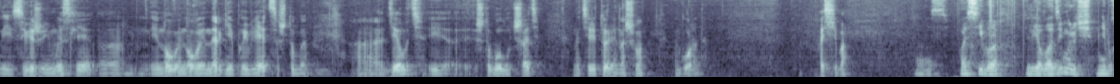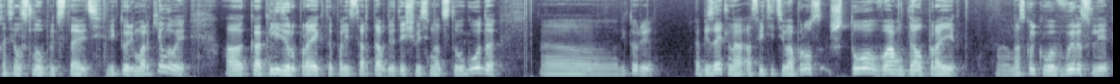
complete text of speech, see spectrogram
и свежие мысли, и новая-новая энергия появляется, чтобы делать и чтобы улучшать на территории нашего города. Спасибо. Спасибо, Илья Владимирович. Мне бы хотелось слово представить Виктории Маркеловой а, как лидеру проекта «Политстартап» 2018 года. А, Виктория, обязательно осветите вопрос, что вам дал проект, а, насколько вы выросли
